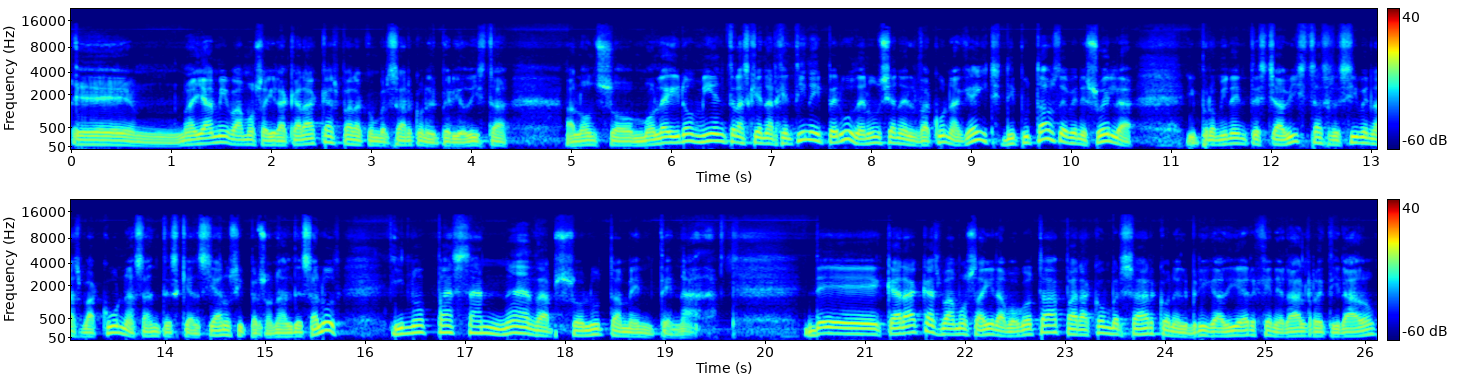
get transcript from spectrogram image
eh, Miami vamos a ir a Caracas para conversar con el periodista Alonso Moleiro, mientras que en Argentina y Perú denuncian el vacuna gate. Diputados de Venezuela y prominentes chavistas reciben las vacunas antes que ancianos y personal de salud. Y no pasa nada, absolutamente nada. De Caracas vamos a ir a Bogotá para conversar con el brigadier general retirado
